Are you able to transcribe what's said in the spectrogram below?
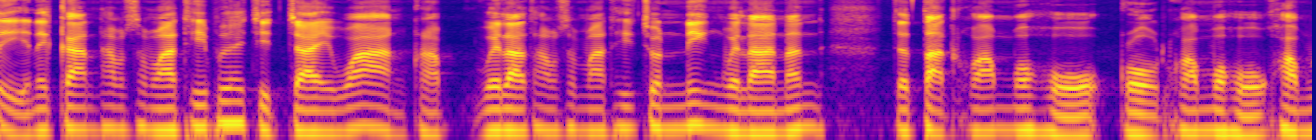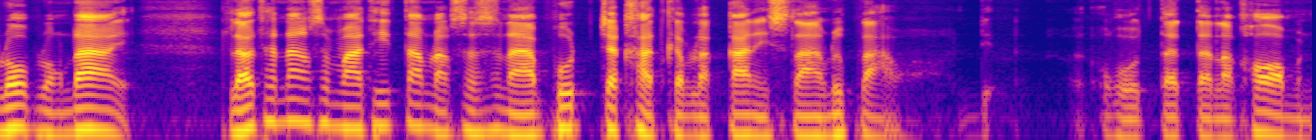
ติในการทำสมาธิเพื่อให้จิตใจว่างครับ เวลาทำสมาธิจนนิ่ง เวลานั้นจะตัดความโมโห โกรธความโมโหความโลภลงได้ แล้วถ้านั่งสมาธิตามหลักศาสนาพุทธจะขัดกับหลักการอิสลามหรือเปล่าเดี๋ยวโอ้โหแต่แต่ละข้อมัน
